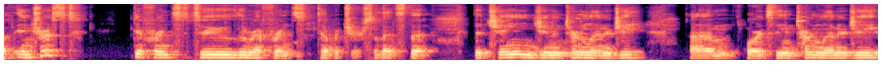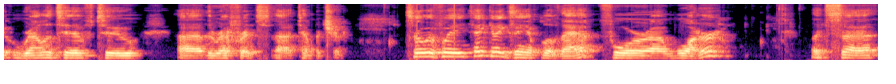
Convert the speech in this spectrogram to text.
of interest difference to the reference temperature. So that's the, the change in internal energy, um, or it's the internal energy relative to uh, the reference uh, temperature. So if we take an example of that for uh, water, let's uh,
